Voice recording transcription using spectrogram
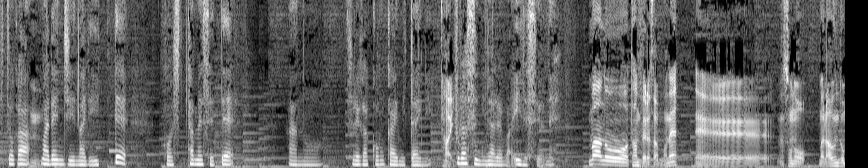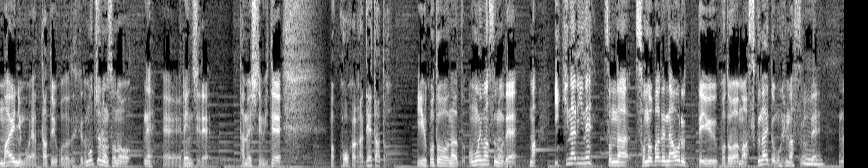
人が、うん、まあ、レンジなり行ってこう試せてあのそれが今回みたいにプラスになればいいですよね。まあ、あのタンペラさんもね、えー、その、まあ、ラウンド前にもやったということですけどもちろんそのね、えー、レンジで試してみて、まあ、効果が出たということなと思いますので、まあ、いきなりね、そんな、その場で治るっていうことは、まあ、少ないと思いますので、うん、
